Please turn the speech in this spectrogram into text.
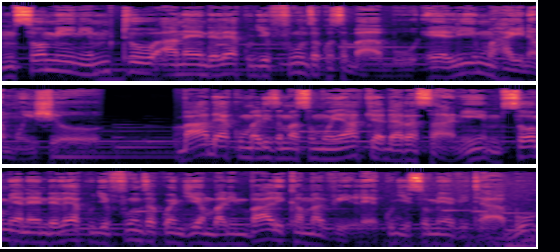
msomi ni mtu anaendelea kujifunza kwa sababu elimu haina mwisho. Baada ya kumaliza masomo yake ya darasani, msomi anaendelea kujifunza kwa njia mbalimbali kama vile kujisomea vitabu,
